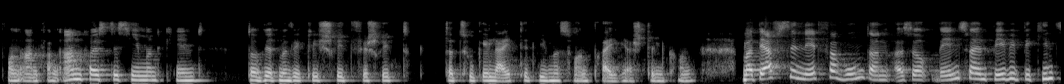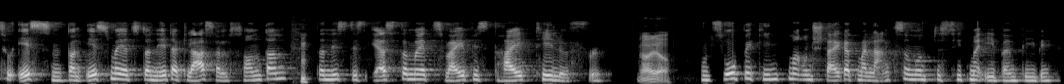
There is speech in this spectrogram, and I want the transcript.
von Anfang an, falls das jemand kennt. Da wird man wirklich Schritt für Schritt dazu geleitet, wie man so einen Brei herstellen kann. Man darf sich nicht verwundern. Also wenn so ein Baby beginnt zu essen, dann essen wir jetzt da nicht ein Glas, sondern dann ist das erst einmal zwei bis drei Teelöffel. Ah ja. Und so beginnt man und steigert man langsam und das sieht man eh beim Baby.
